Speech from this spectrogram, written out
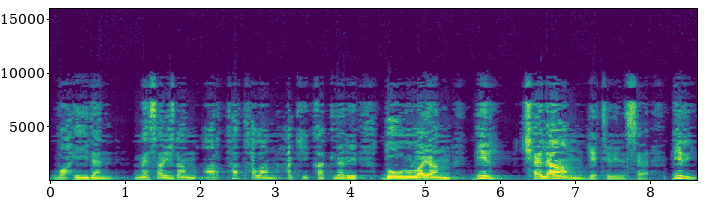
vahiden, mesajdan arta kalan hakikatleri doğrulayan bir kelam getirilse, bir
